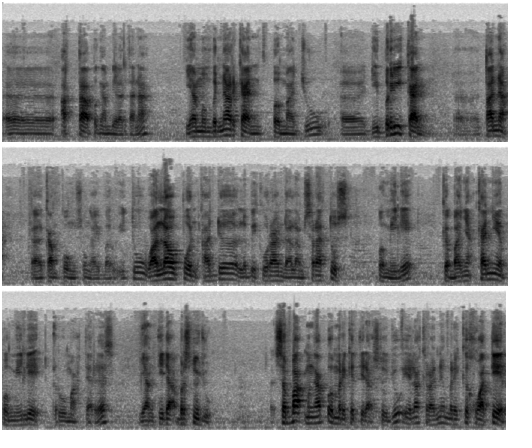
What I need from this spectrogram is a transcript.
uh, akta pengambilan tanah yang membenarkan pemaju uh, diberikan uh, tanah uh, kampung Sungai Baru itu walaupun ada lebih kurang dalam 100 pemilik kebanyakannya pemilik rumah teres yang tidak bersetuju. Sebab mengapa mereka tidak setuju ialah kerana mereka khawatir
